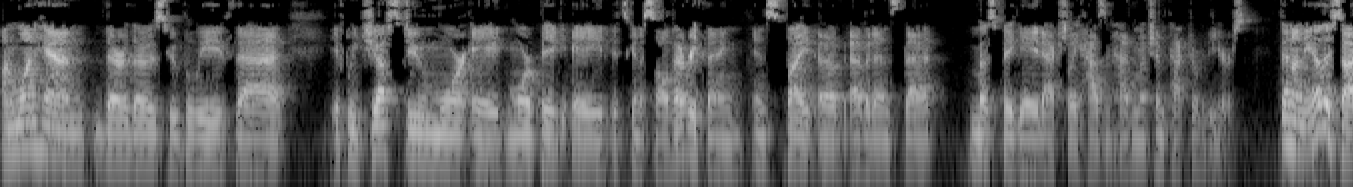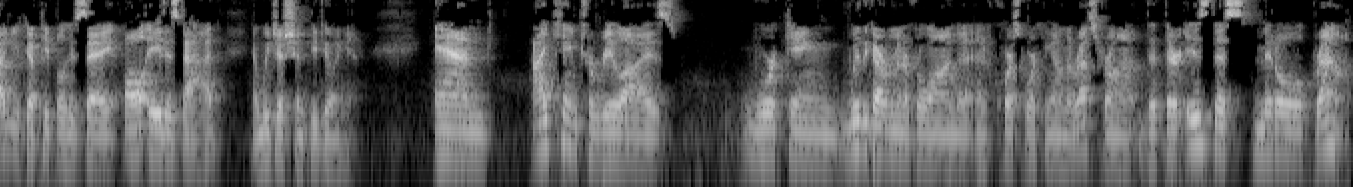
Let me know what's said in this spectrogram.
On one hand, there are those who believe that if we just do more aid, more big aid, it's going to solve everything, in spite of evidence that most big aid actually hasn't had much impact over the years. Then on the other side, you've got people who say all aid is bad and we just shouldn't be doing it. And I came to realize working with the government of Rwanda and of course working on the restaurant that there is this middle ground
